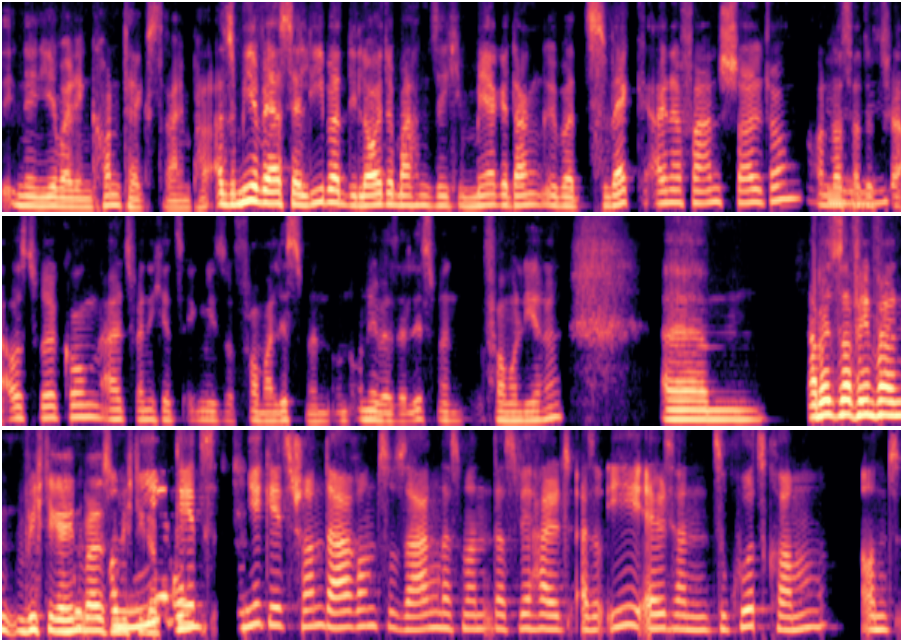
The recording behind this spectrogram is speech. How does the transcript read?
in den jeweiligen Kontext reinpasst. Also mir wäre es ja lieber, die Leute machen sich mehr Gedanken über Zweck einer Veranstaltung und mhm. was hat es mhm. für Auswirkungen, als wenn ich jetzt irgendwie so Formalismen und Universalismen formuliere. Ähm, aber es ist auf jeden Fall ein wichtiger Hinweis, ein und wichtiger mir Punkt. Geht's, mir geht es schon darum zu sagen, dass man, dass wir halt, also eh Eltern zu kurz kommen und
